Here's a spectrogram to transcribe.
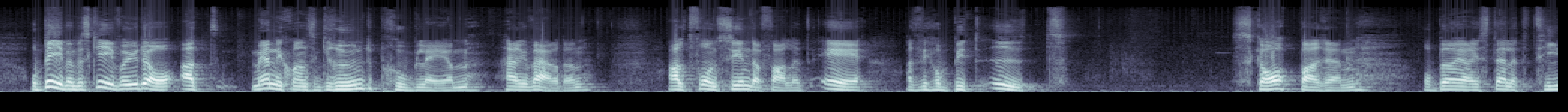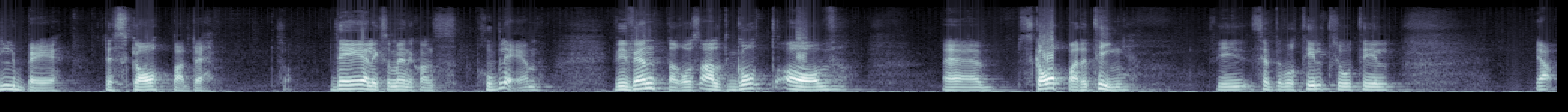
Och Bibeln beskriver ju då att människans grundproblem här i världen, allt från syndafallet, är att vi har bytt ut skaparen och börjar istället tillbe det skapade. Det är liksom människans problem. Vi väntar oss allt gott av eh, skapade ting. Vi sätter vår tilltro till ja,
